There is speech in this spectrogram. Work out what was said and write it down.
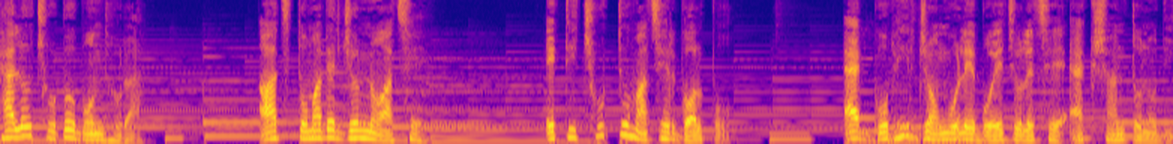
হ্যালো ছোট বন্ধুরা। আজ তোমাদের জন্য আছে একটি ছোট্ট মাছের গল্প। এক গভীর জঙ্গলে বয়ে চলেছে এক শান্ত নদী।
